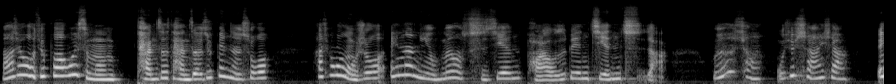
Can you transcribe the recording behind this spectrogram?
然后就我就不知道为什么谈着谈着就变成说，他就问我说：“哎、那你有没有时间跑来我这边兼职啊？”我就想，我就想一想，哎、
